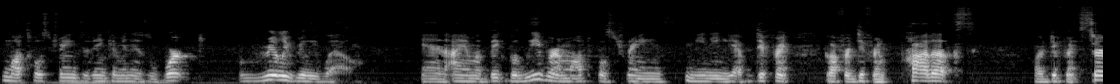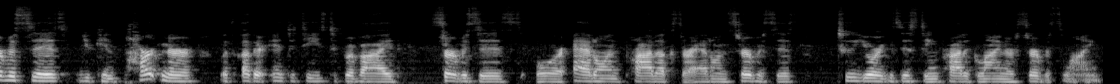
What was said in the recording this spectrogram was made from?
multiple streams of income and has worked really, really well. And I am a big believer in multiple streams, meaning you have different, you offer different products or different services. You can partner with other entities to provide services or add on products or add on services to your existing product line or service line.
